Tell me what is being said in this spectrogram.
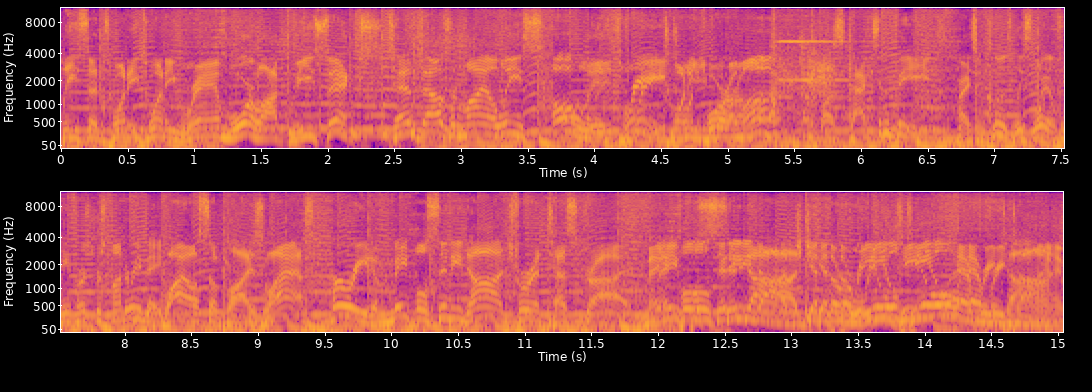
lease a 2020 Ram Warlock V6. 10,000 mile lease, only 324 a month. Plus tax and fees. Price includes lease loyalty and first responder rebate. While supplies last, hurry to Maple City Dodge for a test drive. Maple City Dodge, get the real deal every time.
